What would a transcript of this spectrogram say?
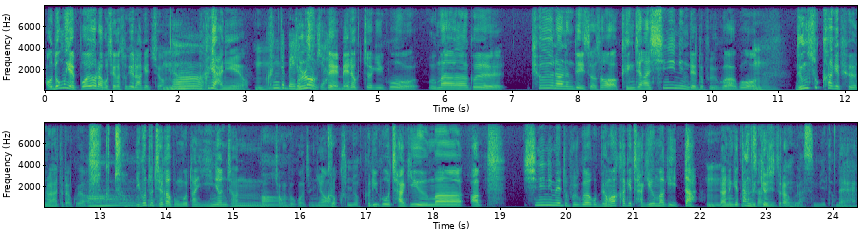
어, 너무 예뻐요라고 제가 소개를 하겠죠. 음, 어. 그게 아니에요. 음. 근데 물론 매력적이야. 네 매력적이고 음악을 표현하는 데 있어서 굉장한 신인인데도 불구하고 음. 능숙하게 표현을 하더라고요. 어. 그쵸. 이것도 제가 본 것도 한 2년 전 아, 정도거든요. 그렇군요. 그리고 자기 음악 아 신인임에도 불구하고 명확하게 자기 음악이 있다라는 게딱 맞아요. 느껴지더라고요. 네, 맞습니다. 네.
